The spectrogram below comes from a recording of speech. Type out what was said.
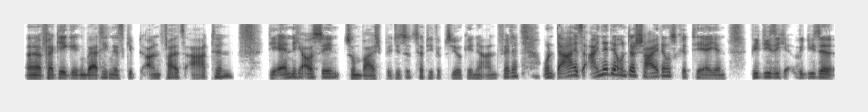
äh, vergegenwärtigen. Es gibt Anfallsarten, die ähnlich aussehen, zum Beispiel dissoziative psychogene Anfälle. Und da ist eine der Unterscheidungskriterien, wie die sich, wie diese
